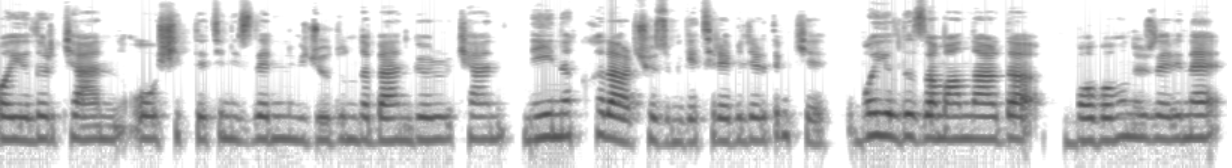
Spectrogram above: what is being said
bayılırken, o şiddetin izlerini vücudunda ben görürken neyi ne kadar çözüm getirebilirdim ki? Bayıldığı zamanlarda babamın üzerine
